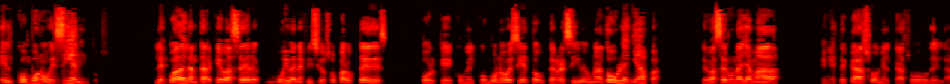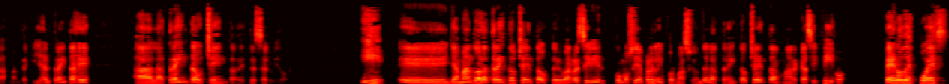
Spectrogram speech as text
el combo 900. Les puedo adelantar que va a ser muy beneficioso para ustedes porque con el combo 900 usted recibe una doble ñapa. Usted va a hacer una llamada, en este caso, en el caso de las mantequillas del 30G, a la 3080 de este servidor. Y eh, llamando a la 3080, usted va a recibir, como siempre, la información de la 3080, marcas y fijos, pero después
